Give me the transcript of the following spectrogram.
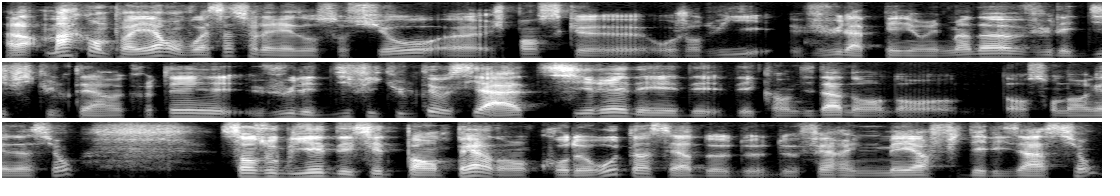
Alors marque employeur, on voit ça sur les réseaux sociaux, heu, je pense qu'aujourd'hui, vu la pénurie de main-d'œuvre, vu les difficultés à recruter, vu les difficultés aussi à attirer des candidats dans son organisation, sans oublier d'essayer de pas en perdre en cours de route, hein, c'est-à-dire de faire une meilleure fidélisation.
